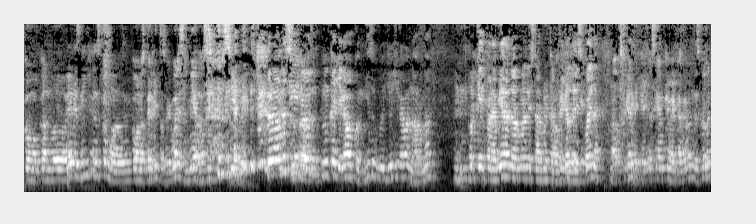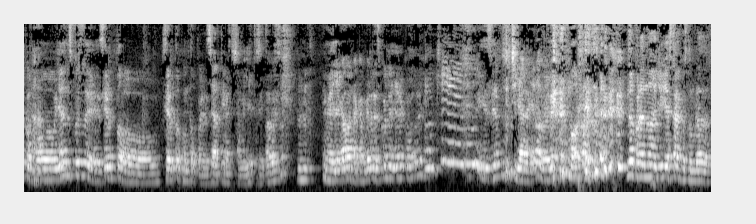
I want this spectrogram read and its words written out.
como cuando eres niño es como, como los perritos, güey, igual es el miedo. Sí, güey. Pero aún así yo nunca llegaba con miedo, güey. Yo llegaba normal. Porque para mí era normal estarme cambiando de que- escuela. No, fíjate que yo sí, aunque me cambiaban de escuela, como ya después de cierto cierto punto, pues ya tienes tus amiguitos y todo eso. Y me llegaban a cambiar de escuela y era como, de, no quiero. Y decía, chilladero, morro. No, pero no, yo ya estaba acostumbrado.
